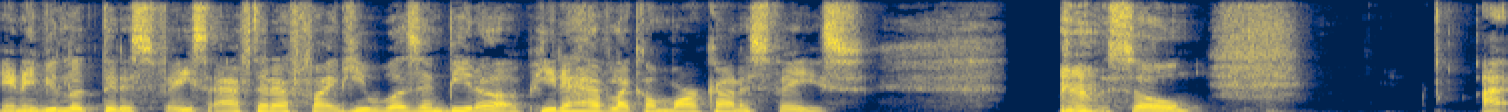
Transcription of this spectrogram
And if you looked at his face after that fight, he wasn't beat up. He didn't have like a mark on his face. so I,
